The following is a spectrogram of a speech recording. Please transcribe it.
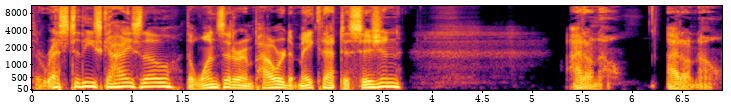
The rest of these guys, though, the ones that are empowered to make that decision, I don't know. I don't know.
